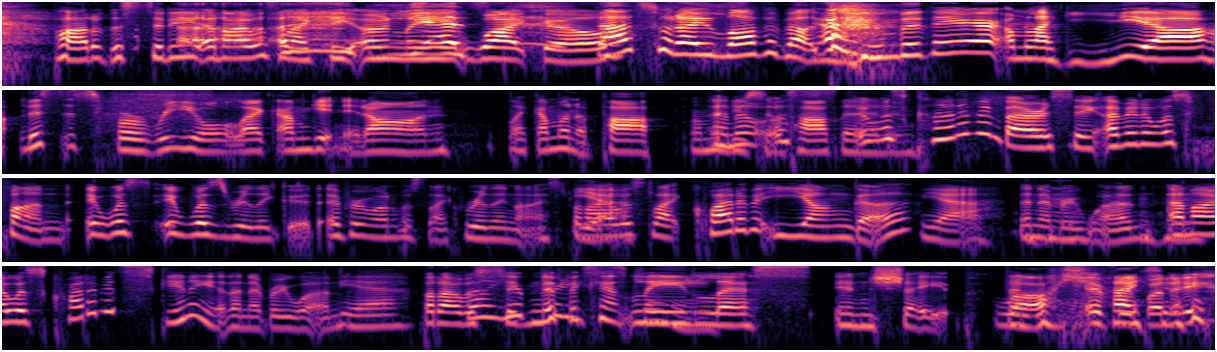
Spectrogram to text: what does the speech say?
part of the city, and I was like the only Yes, white girl. That's what I love about Zumba there. I'm like, yeah, this is for real. Like I'm getting it on. Like I'm gonna pop. I'm gonna and do it some was, popping. it was kind of embarrassing. I mean, it was fun. It was it was really good. Everyone was like really nice, but I was like quite a bit younger yeah. than mhm, everyone, mhm. and I was quite a bit skinnier than everyone. Yeah. But I was Well, significantly less in shape than Well, yeah, everybody.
